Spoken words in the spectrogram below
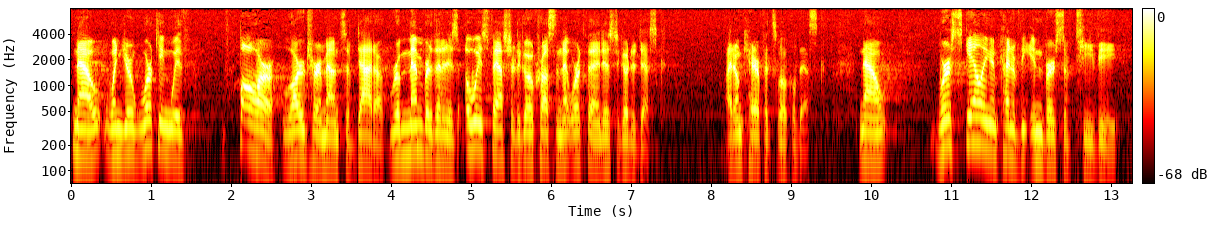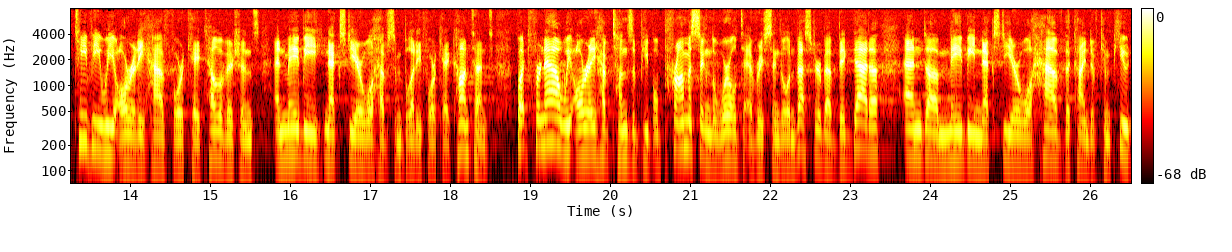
Now, when you're working with far larger amounts of data, remember that it is always faster to go across the network than it is to go to disk. I don't care if it's local disk. Now, we're scaling in kind of the inverse of TV. TV, we already have 4K televisions, and maybe next year we'll have some bloody 4K content. But for now, we already have tons of people promising the world to every single investor about big data, and uh, maybe next year we'll have the kind of compute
